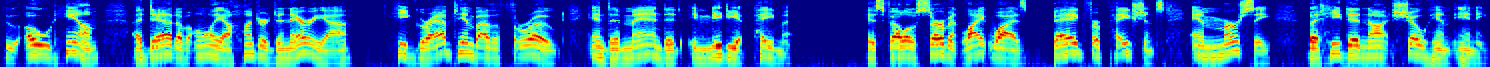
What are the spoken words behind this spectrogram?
who owed him a debt of only a hundred denarii, he grabbed him by the throat and demanded immediate payment. His fellow servant likewise begged for patience and mercy, but he did not show him any.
